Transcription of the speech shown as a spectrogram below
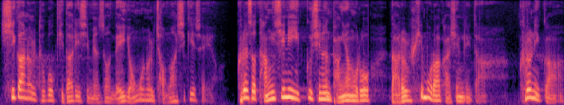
시간을 두고 기다리시면서 내 영혼을 정화시키세요. 그래서 당신이 이끄시는 방향으로 나를 휘몰아 가십니다. 그러니까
